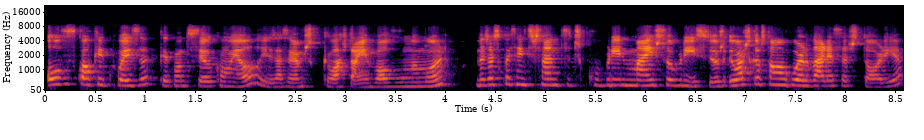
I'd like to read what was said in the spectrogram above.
houve qualquer coisa que aconteceu com ele, e já sabemos que lá está, envolve um amor, mas acho que vai ser interessante descobrir mais sobre isso. Eu, eu acho que eles estão a guardar essa história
